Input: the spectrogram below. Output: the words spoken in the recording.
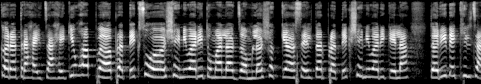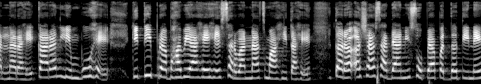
करत राहायचा आहे. किंवा प प्रत्येक सो शनिवारी तुम्हाला जमलं शक्य असेल तर प्रत्येक शनिवारी केला तरी देखील चालणार आहे. कारण लिंबू हे किती प्रभावी आहे हे सर्वांनाच माहीत आहे. तर अशा साध्या आणि सोप्या पद्धतीने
